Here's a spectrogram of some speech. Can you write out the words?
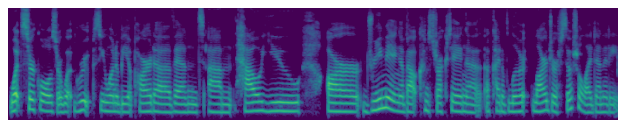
what circles or what groups you want to be a part of and um, how you are dreaming about constructing a, a kind of l- larger social identity.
